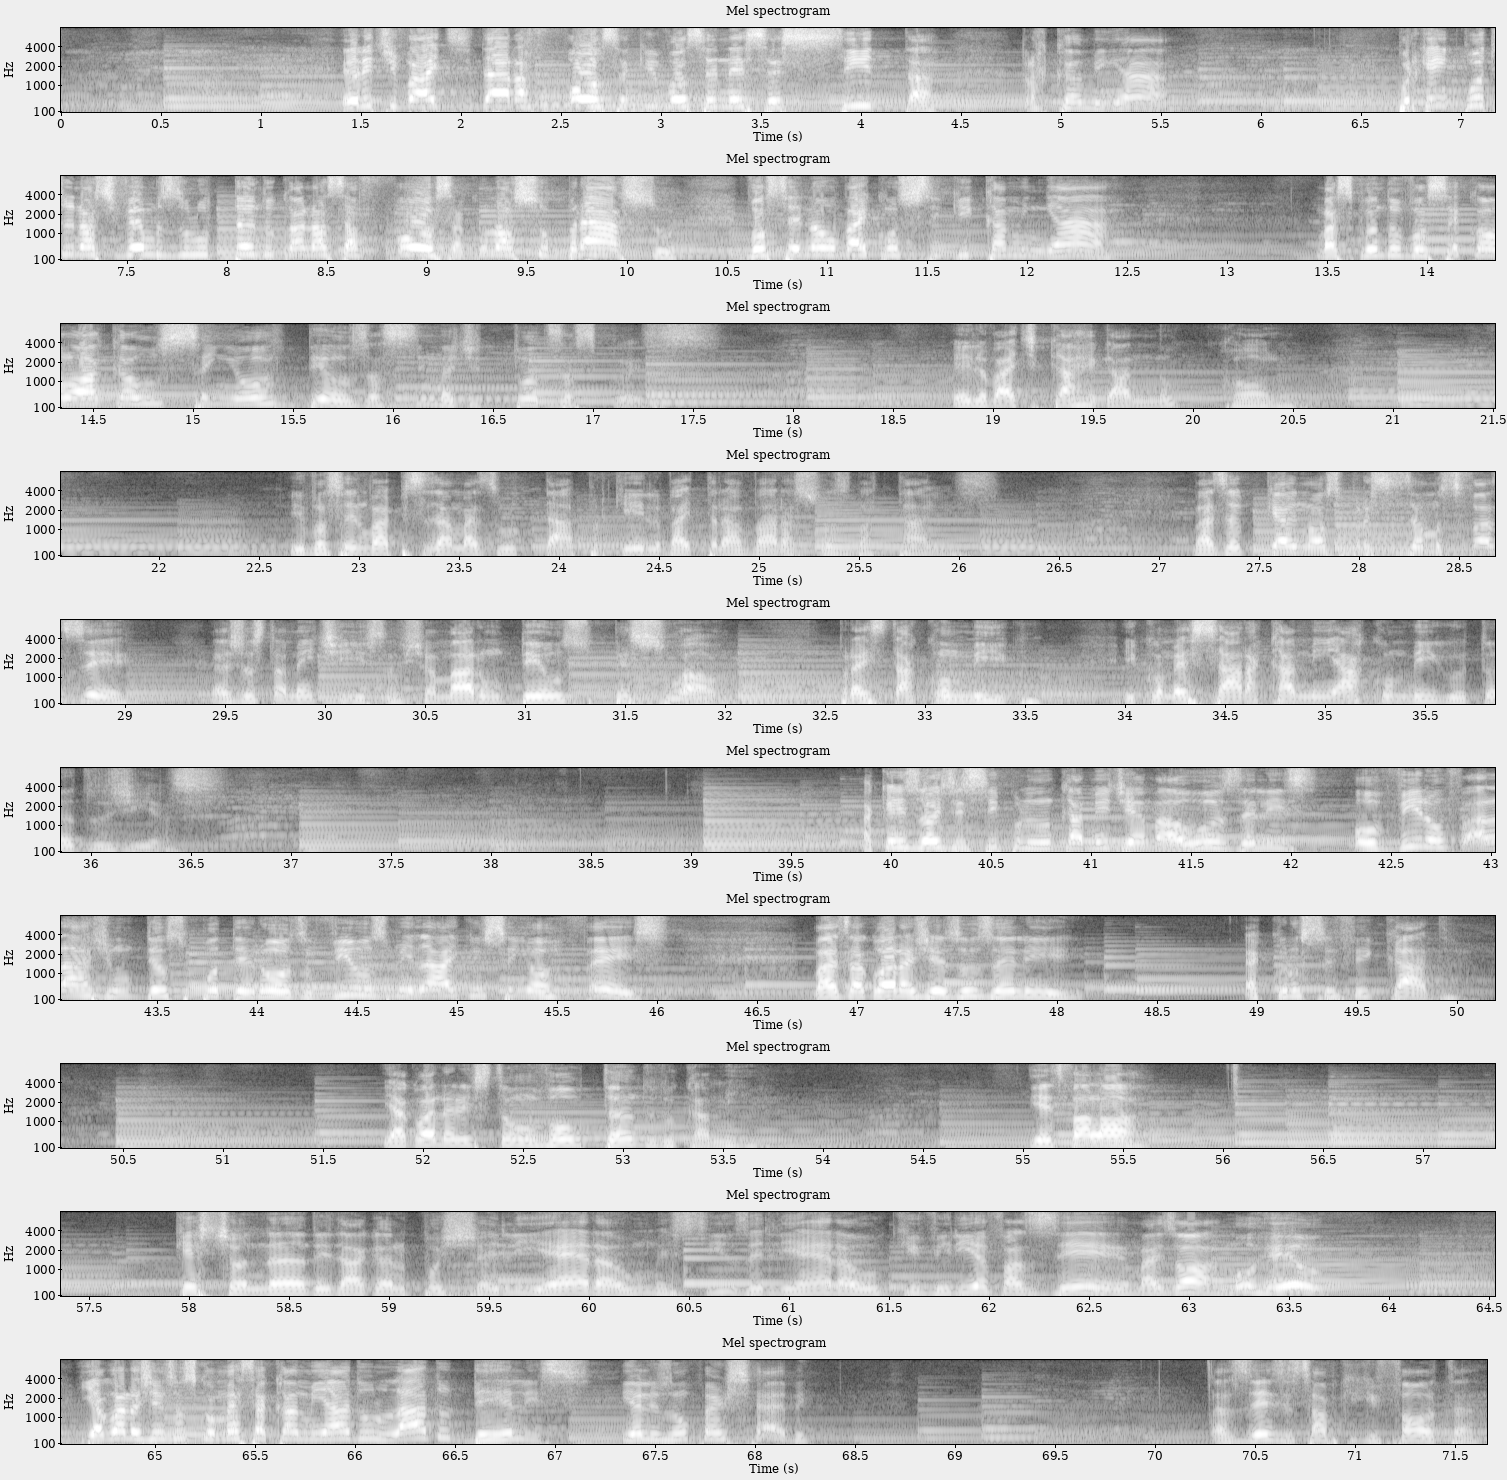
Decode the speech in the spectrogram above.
Ele te vai te dar a força que você necessita para caminhar. Porque enquanto nós estivermos lutando com a nossa força, com o nosso braço, você não vai conseguir caminhar. Mas quando você coloca o Senhor Deus acima de todas as coisas, Ele vai te carregar no colo. E você não vai precisar mais lutar, porque Ele vai travar as suas batalhas. Mas o que nós precisamos fazer é justamente isso: chamar um Deus pessoal para estar comigo e começar a caminhar comigo todos os dias. Aqueles dois discípulos no caminho de Emaús, eles ouviram falar de um Deus poderoso, viu os milagres que o Senhor fez, mas agora Jesus ele é crucificado. E agora eles estão voltando do caminho. E eles falam, ó, questionando e indagando, poxa, ele era o Messias, ele era o que viria fazer, mas ó, morreu. E agora Jesus começa a caminhar do lado deles, e eles não percebem. Às vezes, sabe o que, que falta?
